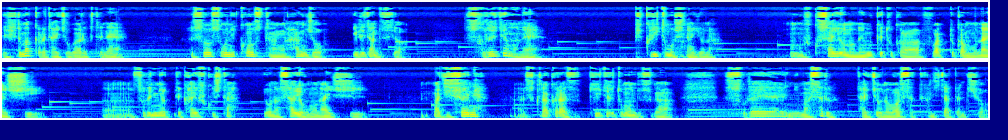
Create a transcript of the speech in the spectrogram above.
昼間から体調が悪くてね、早々にコンスタン繁盛入れたんですよ。それでもね、びっくりともしないような、うん、副作用の眠気とかふわっと感もないし、うん、それによって回復したような作用もないし、まあ実際ね、少なからず効いてると思うんですが、それに勝る体調の悪さって感じだったんでしょ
